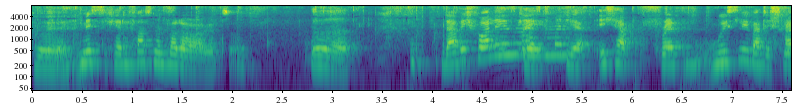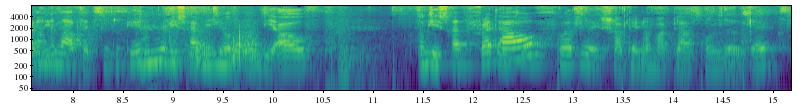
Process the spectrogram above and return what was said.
Fünf. Mist, ich hätte fast eine Vadora gezogen. Darf ich vorlesen? Okay, erstmal? ja. Ich habe Fred Weasley. Warte, ich schreibe die immer abwechselnd, okay? Mhm, ich schreibe mir hier unten die auf. Okay, ich schreibe Fred auf. Warte, ich schreibe hier nochmal Glasrunde 6.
